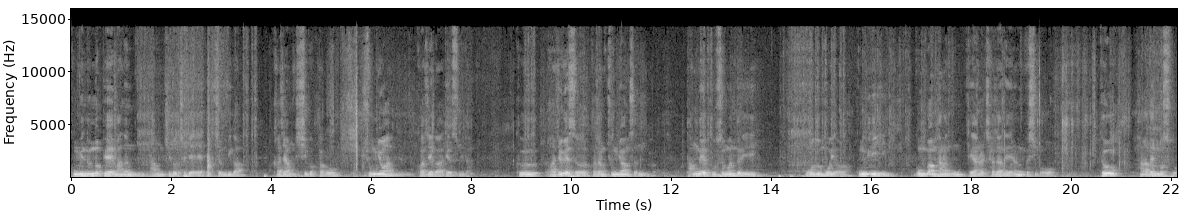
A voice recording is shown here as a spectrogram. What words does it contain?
국민 눈높이에 맞는 당 지도체제 정비가 가장 시급하고 중요한 과제가 되었습니다. 그 과정에서 가장 중요한 것은 당내 구성원들이 모두 모여 국민이 공감하는 대안을 찾아내는 것이고 더욱 하나된 모습으로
